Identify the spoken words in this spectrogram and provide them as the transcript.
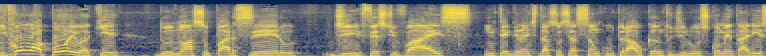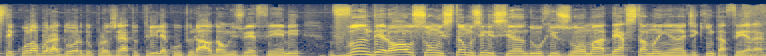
E com o apoio aqui do nosso parceiro de festivais, integrante da Associação Cultural Canto de Luz, comentarista e colaborador do projeto Trilha Cultural da Unijuí FM, Vander Olson, estamos iniciando o Rizoma desta manhã de quinta-feira.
